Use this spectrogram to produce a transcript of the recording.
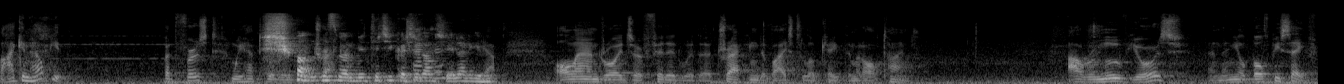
I can help you. But first, we have to get Şu rid an the tracker. resmen mülteci kaçıran Tracker? şeyler gibi. Yeah. All androids are fitted with a tracking device to locate them at all times. I'll remove yours, and then you'll both be safe.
